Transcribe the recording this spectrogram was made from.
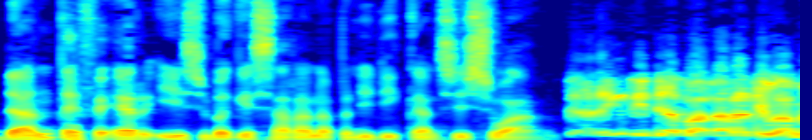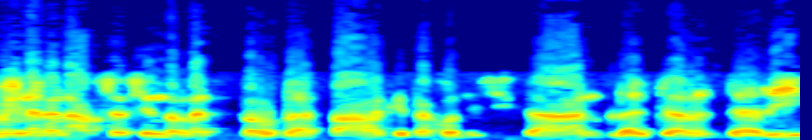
dan TVRI sebagai sarana pendidikan siswa. Daring tidak Pak, karena di Wamena kan akses internet terbatas. Kita kondisikan belajar dari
